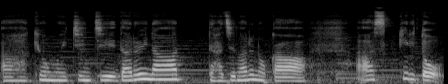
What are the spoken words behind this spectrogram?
ああ今日も一日だるいなって始まるのかああすっきりと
